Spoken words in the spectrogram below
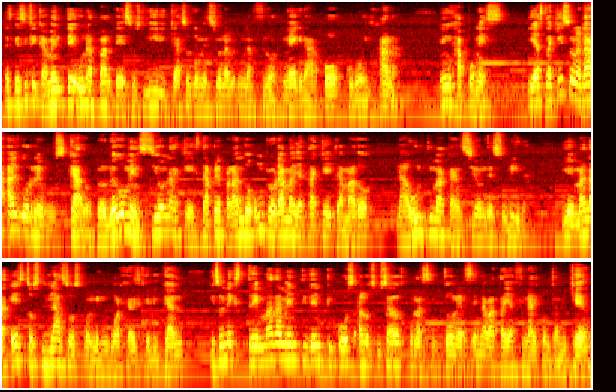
específicamente una parte de sus líricas donde mencionan una flor negra o Kuroi Hana, en japonés. Y hasta aquí sonará algo rebuscado, pero luego menciona que está preparando un programa de ataque llamado La última canción de su vida, y emana estos lazos con lenguaje angelical que son extremadamente idénticos a los usados por las Sintoners en la batalla final contra Mikhail.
